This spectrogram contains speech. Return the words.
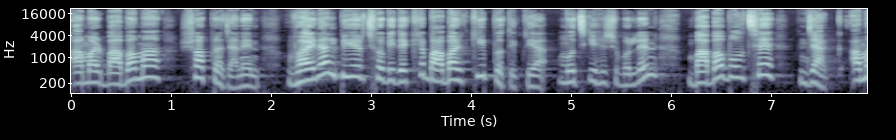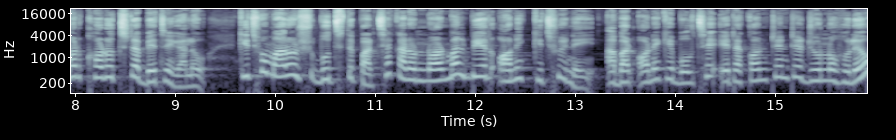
আমার বাবা মা সবটা জানেন। ভাইরাল বিয়ের ছবি দেখে বাবার কি প্রতিক্রিয়া? মুচকি হেসে বললেন, বাবা বলছে, যাক আমার খরচটা বেঁচে গেল। কিছু মানুষ বুঝতে পারছে, কারণ নর্মাল বিয়ের অনেক কিছুই নেই। আবার অনেকে বলছে, এটা কন্টেন্টের জন্য হলেও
